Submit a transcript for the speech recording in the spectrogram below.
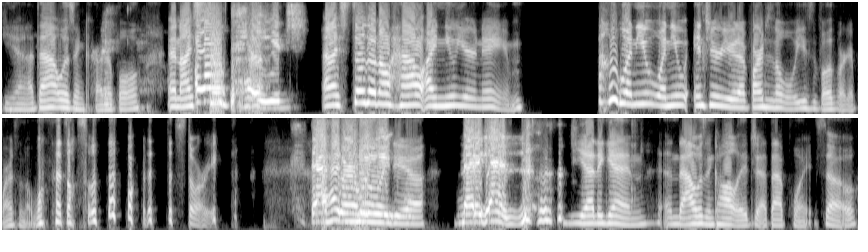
yeah, that was incredible. And I still oh, Paige. and I still don't know how I knew your name. when you when you interviewed at Barnes and Noble, we used to both work at Barnes and Noble. That's also part of the story. That's I had where no we idea met again. yet again, and I was in college at that point, so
